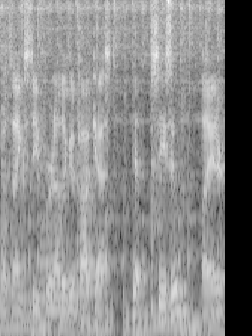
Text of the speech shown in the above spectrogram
Well, thanks, Steve, for another good podcast. Yep. See you soon. Later.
